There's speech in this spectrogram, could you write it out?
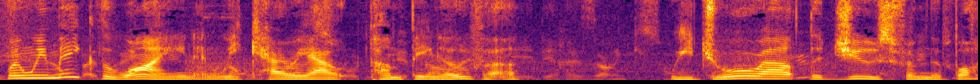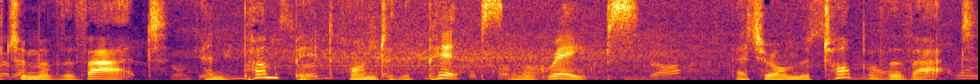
When we make the wine and we carry out pumping over, we draw out the juice from the bottom of the vat and pump it onto the pips and grapes that are on the top of the vat.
